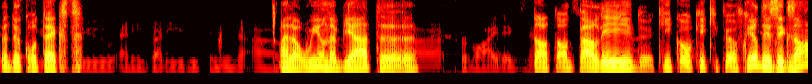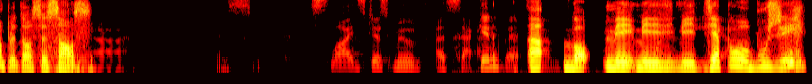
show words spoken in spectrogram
de contextes. Alors oui, on a bien hâte euh, d'entendre parler de quiconque qui peut offrir des exemples dans ce sens. Ah, bon, mes, mes, mes diapos ont bougé.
